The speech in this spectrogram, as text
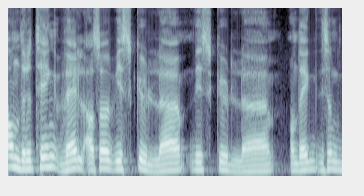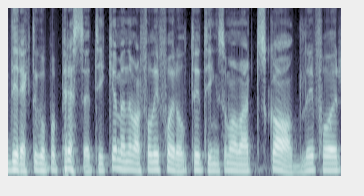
andre ting, vel, altså vi skulle, vi skulle Om det liksom direkte går på presseetikken, men i hvert fall i forhold til ting som har vært skadelig for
